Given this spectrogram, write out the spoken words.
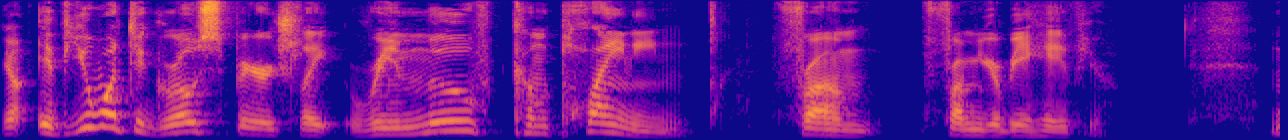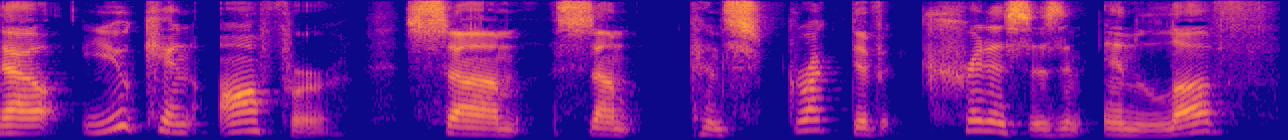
You know, if you want to grow spiritually, remove complaining from, from your behavior. Now, you can offer some, some constructive criticism in love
